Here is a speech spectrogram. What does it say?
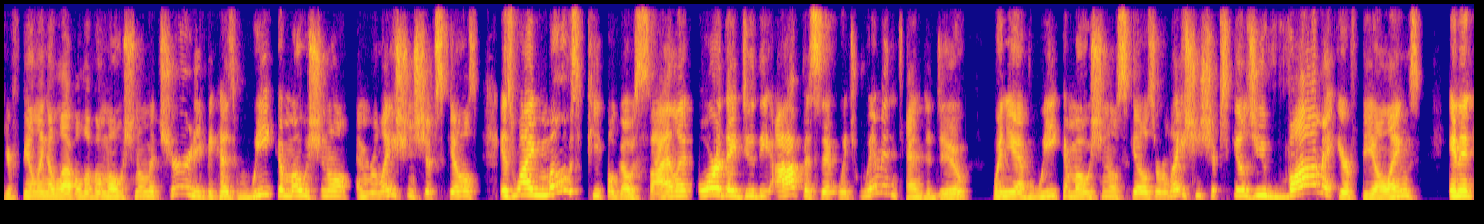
you're feeling a level of emotional maturity because weak emotional and relationship skills is why most people go silent or they do the opposite, which women tend to do, when you have weak emotional skills or relationship skills, you vomit your feelings in an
